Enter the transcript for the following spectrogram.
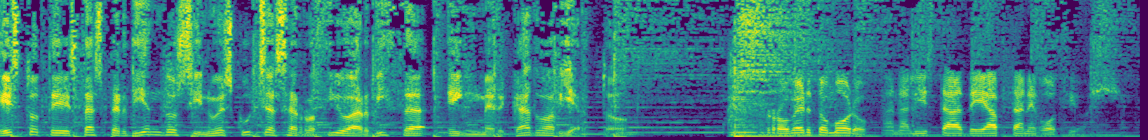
Esto te estás perdiendo si no escuchas a Rocío Arbiza en Mercado Abierto. Roberto Moro, analista de Apta Negocios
